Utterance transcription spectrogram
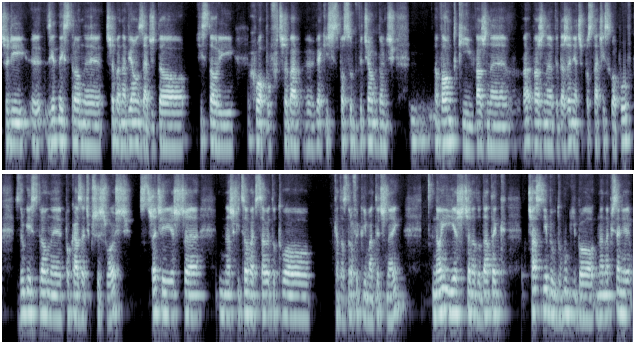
Czyli y, z jednej strony trzeba nawiązać do historii chłopów, trzeba w jakiś sposób wyciągnąć no, wątki, ważne, wa, ważne wydarzenia czy postaci z chłopów. Z drugiej strony pokazać przyszłość, z trzeciej jeszcze naszkicować całe to tło katastrofy klimatycznej. No i jeszcze na dodatek czas nie był długi, bo na napisanie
